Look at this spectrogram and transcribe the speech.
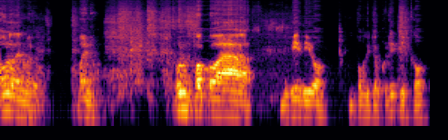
Hola de nuevo. Bueno, un poco a mi vídeo un poquito crítico.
